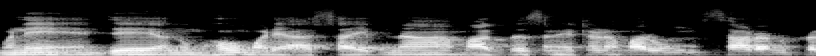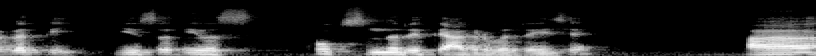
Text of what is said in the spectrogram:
મને જે અનુભવ મળ્યા સાહેબના માર્ગદર્શન હેઠળ અમારું શાળાનું પ્રગતિ દિવસો દિવસ ખૂબ સુંદર રીતે આગળ વધી રહી છે. આ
